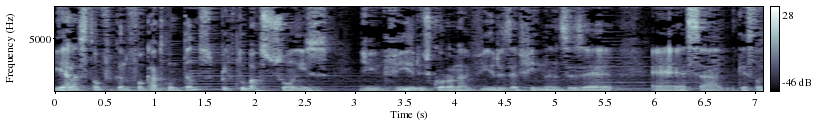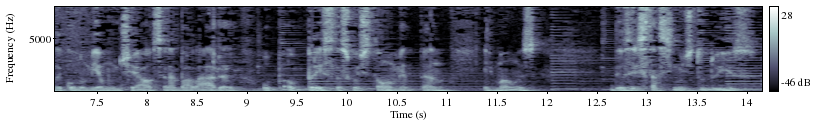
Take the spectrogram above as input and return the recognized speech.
E elas estão ficando focadas com tantas perturbações de vírus, coronavírus, é finanças, é, é essa questão da economia mundial sendo abalada, o, o preço das coisas estão aumentando. Irmãos, Deus ele está acima de tudo isso.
